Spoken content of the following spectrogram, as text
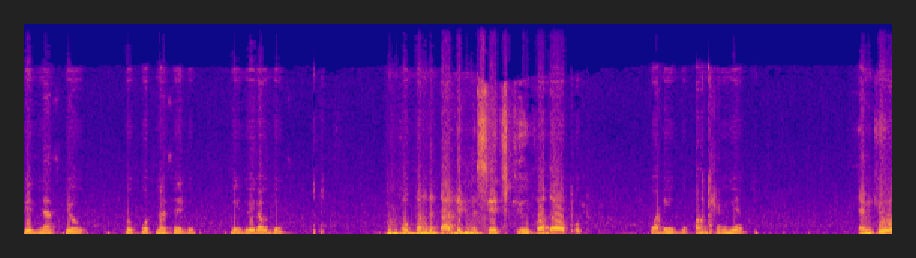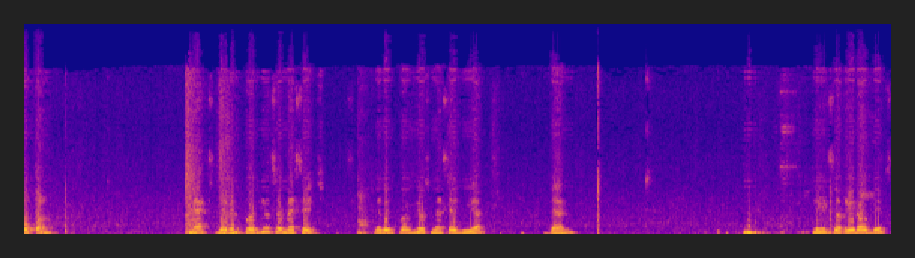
business queue to put messages. Please read out this. Open the target message queue for the output. What is the function here? MQ open. Next, they will produce a message. They will produce message here. Then, please read out this.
